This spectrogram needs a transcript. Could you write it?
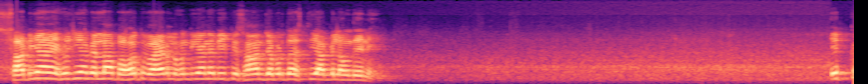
ਸਾਡੀਆਂ ਇਹੋ ਜਿਹੀਆਂ ਗੱਲਾਂ ਬਹੁਤ ਵਾਇਰਲ ਹੁੰਦੀਆਂ ਨੇ ਵੀ ਕਿਸਾਨ ਜ਼ਬਰਦਸਤੀ ਅੱਗ ਲਾਉਂਦੇ ਨੇ। ਇੱਕ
